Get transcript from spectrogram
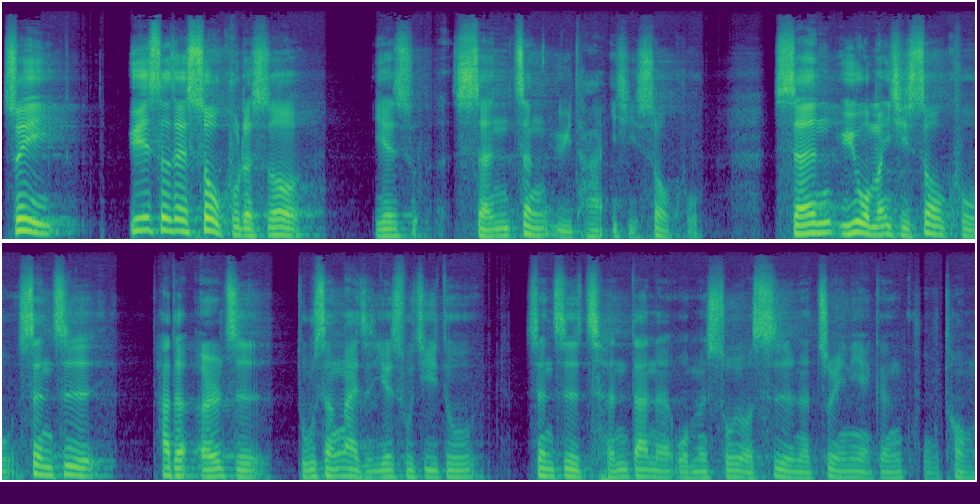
所以约瑟在受苦的时候，耶稣神正与他一起受苦，神与我们一起受苦，甚至他的儿子。独生爱子耶稣基督，甚至承担了我们所有世人的罪孽跟苦痛，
